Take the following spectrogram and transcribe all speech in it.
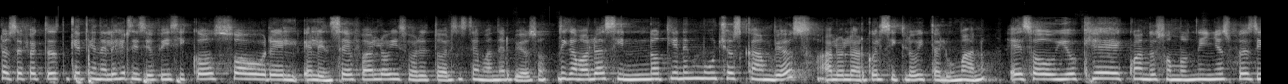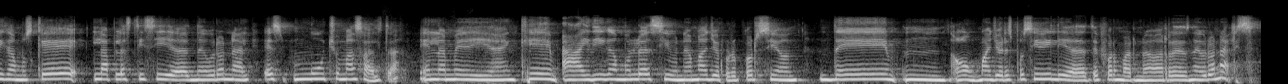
Los efectos que tiene el ejercicio físico sobre el, el, encéfalo y sobre todo el sistema nervioso, digámoslo así, no tienen muchos cambios a lo largo del ciclo vital humano. Es obvio que cuando somos niños, pues digamos que la plasticidad neuronal es mucho más alta en la medida en que hay, digámoslo así, una mayor proporción de mm, o mayores posibilidades de formar nuevas redes neuronales.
